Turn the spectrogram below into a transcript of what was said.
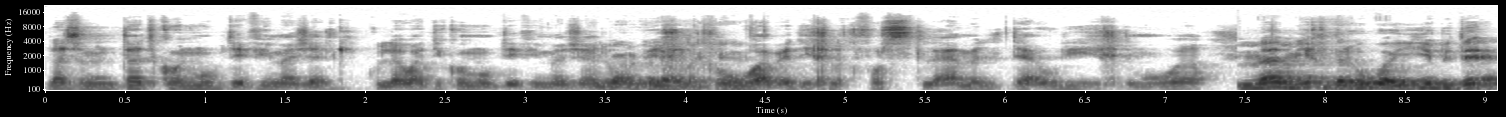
لازم انت تكون مبدع في مجالك كل واحد يكون مبدع في مجاله ويخلق. هو بعد يخلق فرصة العمل تاعو اللي يخدم هو même يقدر هو يبدع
